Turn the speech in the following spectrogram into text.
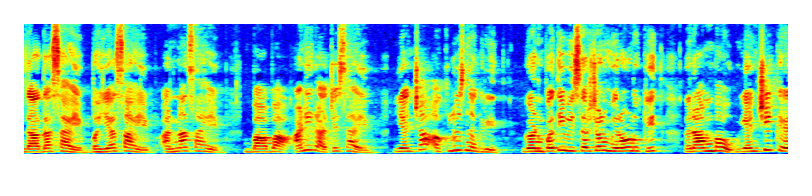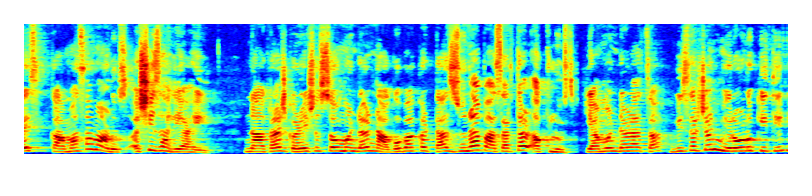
दादासाहेब भैयासाहेब अण्णासाहेब बाबा आणि राजेसाहेब यांच्या अकलूज नगरीत गणपती विसर्जन मिरवणुकीत रामभाऊ यांची क्रेस कामाचा माणूस अशी झाली आहे. नागराज गणेशोत्सव मंडळ नागोबा कट्टा जुना बाजारतळ अकलूज या मंडळाचा विसर्जन मिरवणुकीतील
